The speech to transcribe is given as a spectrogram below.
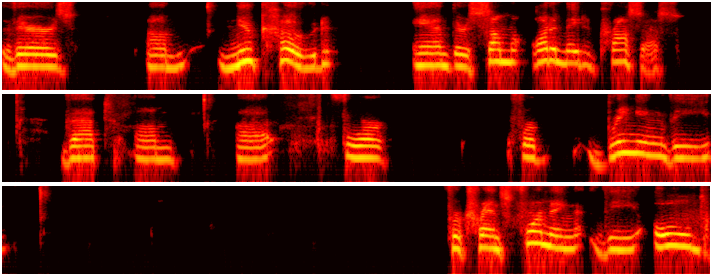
There's um, new code and there's some automated process that um, uh, for for bringing the for transforming the old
